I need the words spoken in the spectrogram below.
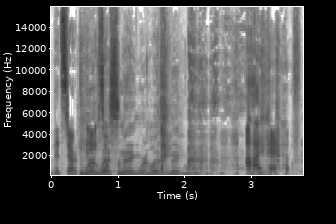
that start with We're A. So listening. We're listening. I have.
